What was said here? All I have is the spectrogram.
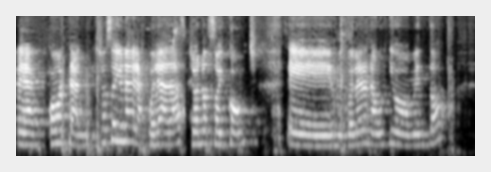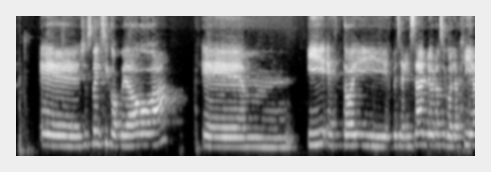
eh, ¿Cómo están? Yo soy una de las coladas, yo no soy coach. Eh, me colaron a último momento. Eh, yo soy psicopedagoga y estoy especializada en neuropsicología,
